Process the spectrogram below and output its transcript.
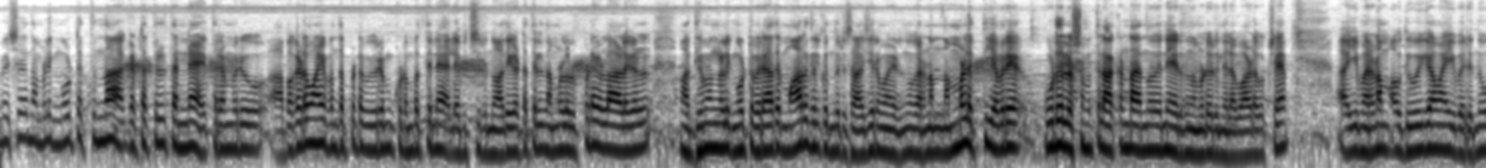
ഉന്മേഷ് നമ്മൾ ഇങ്ങോട്ട് എത്തുന്ന ഘട്ടത്തിൽ തന്നെ ഇത്തരം ഒരു അപകടവുമായി ബന്ധപ്പെട്ട വിവരം കുടുംബത്തിന് ലഭിച്ചിരുന്നു. ആദ്യഘട്ടത്തിൽ നമ്മൾ ഉൾപ്പെടെയുള്ള ആളുകൾ മാധ്യമങ്ങൾ ഇങ്ങോട്ട് വരാതെ മാറി നിൽക്കുന്ന ഒരു സാഹചര്യമായിരുന്നു. കാരണം നമ്മളെത്തി അവരെ കൂടുതൽ വിഷമത്തിലാക്കണ്ട എന്ന് തന്നെയായിരുന്നു നമ്മുടെ ഒരു നിലപാട്. പക്ഷേ ഈ മരണം ഔദ്യോഗികമായി വരുന്നു.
